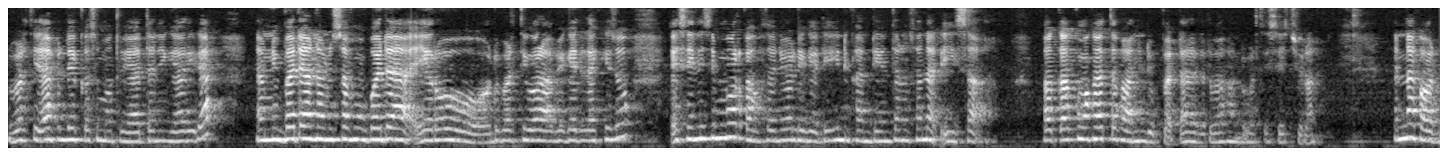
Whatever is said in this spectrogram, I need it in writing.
dubartiidhaaf illee akkasumatu yaaddanii gaariidha. Namni badaa namni sammuu badaa yeroo dubartii waraabee gadi lakkisu isinis immoo harka fuutanii olii gadi kan deemtan sana dhiisaa. Bakka akkuma kaatti afaanii dubbadhaa darbaa kan dubartiis jechuudha. Inna kan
